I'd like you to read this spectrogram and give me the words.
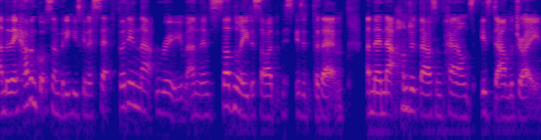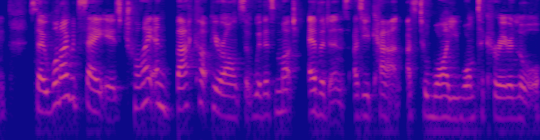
and that they haven't got somebody who's going to set foot in that room and then suddenly decide that this isn't for them. And then that £100,000 is down the drain. So, what I would say is try and back up your answer with as much evidence as you can as to why you want a career in law,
